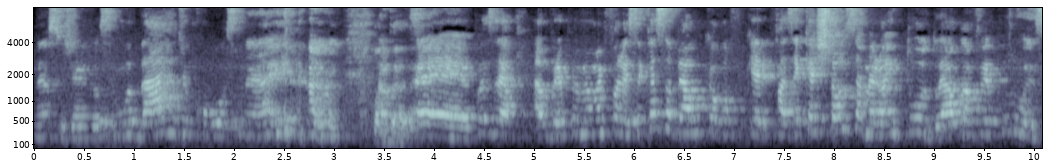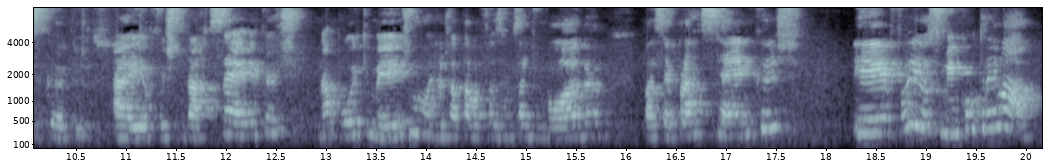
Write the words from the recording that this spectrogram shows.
né? Sugerindo você mudar de curso, né? Aí, Acontece. é, pois é. Aí eu virei pra minha mãe e falei, você quer saber algo que eu vou querer fazer questão de ser melhor em tudo? É algo a ver com música. Isso. Aí eu fui estudar artes cênicas, na PUC mesmo, onde eu já estava fazendo design de moda. Passei para artes cênicas e foi isso, me encontrei lá.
